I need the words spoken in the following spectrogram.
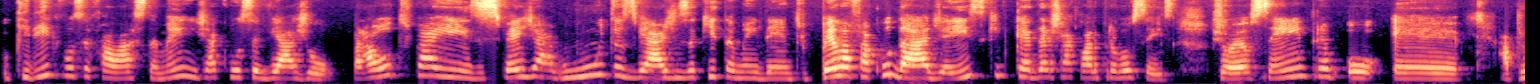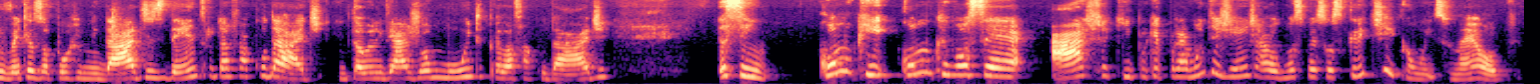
eu queria que você falasse também, já que você viajou para outros países, fez já muitas viagens aqui também dentro, pela faculdade, é isso que quero deixar claro para vocês. Joel sempre é, aproveita as oportunidades dentro da faculdade, então ele viajou muito pela faculdade. Assim, como que, como que você acha que, porque para muita gente, algumas pessoas criticam isso, né? Óbvio.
